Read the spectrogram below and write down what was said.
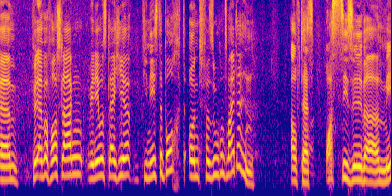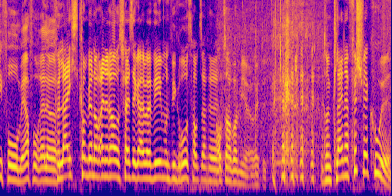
Ähm, ich würde einfach vorschlagen, wir nehmen uns gleich hier die nächste Bucht und versuchen es weiterhin auf das Ostseesilber, Mefo, Meerforelle. Vielleicht kommt ja noch eine raus, scheißegal bei wem und wie groß, Hauptsache. Hauptsache bei mir, richtig. So ein kleiner Fisch wäre cool.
